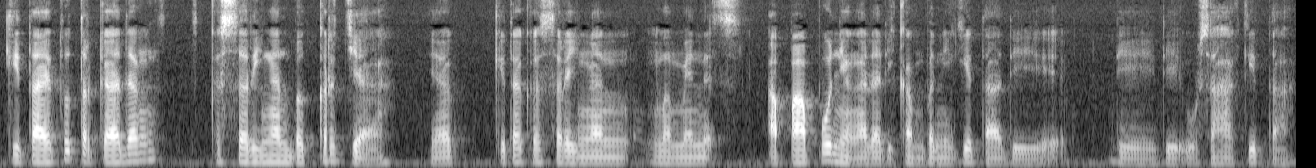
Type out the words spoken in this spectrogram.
kita itu terkadang keseringan bekerja ya kita keseringan memanage apa pun yang ada di company kita di di di usaha kita.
